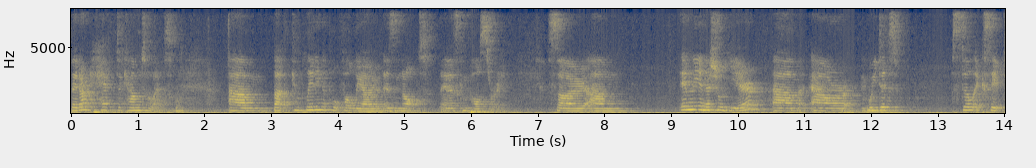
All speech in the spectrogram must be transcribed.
they don't have to come to it. Um, but completing a portfolio is not, it is compulsory. So um, in the initial year, um, our, we did still accept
